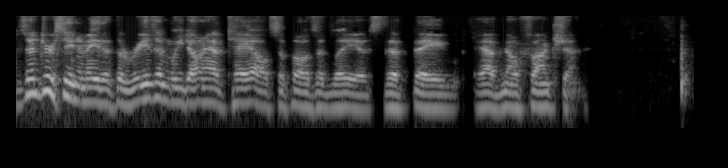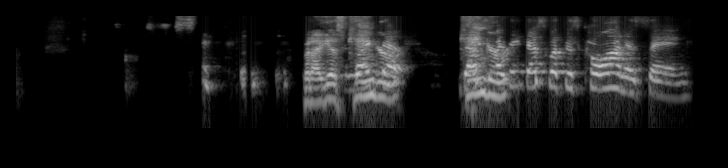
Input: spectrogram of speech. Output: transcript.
It's interesting to me that the reason we don't have tails supposedly is that they have no function. But I guess kangaroo. Kangaroo. I think that's what this koan is saying.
